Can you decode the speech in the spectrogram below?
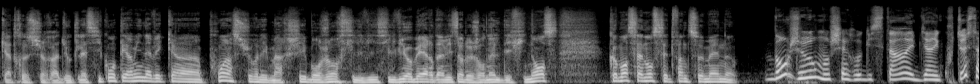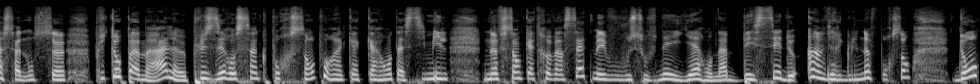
9h04 sur Radio Classique. On termine avec un point sur les marchés. Bonjour Sylvie. Sylvie Aubert d'investisseur de Journal des Finances. Comment s'annonce cette fin de semaine? Bonjour mon cher Augustin. Eh bien écoutez, ça s'annonce euh, plutôt pas mal. Plus 0,5% pour un CAC 40 à 6987. Mais vous vous souvenez, hier on a baissé de 1,9%. Donc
